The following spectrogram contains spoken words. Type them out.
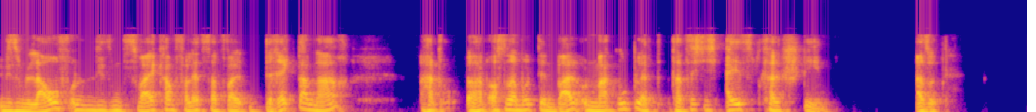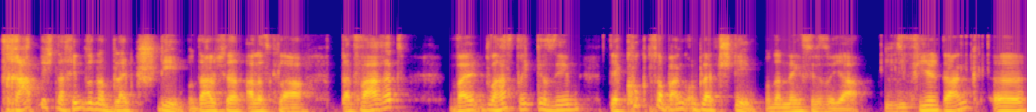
in diesem Lauf und in diesem Zweikampf verletzt hat, weil direkt danach hat, hat Osnabrück den Ball und Marc Uth bleibt tatsächlich eiskalt stehen. Also trab nicht nach hinten, sondern bleibt stehen. Und da habe ich gesagt, alles klar, das war es weil du hast direkt gesehen, der guckt zur Bank und bleibt stehen. Und dann denkst du dir so, ja, mhm. vielen Dank. Äh,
